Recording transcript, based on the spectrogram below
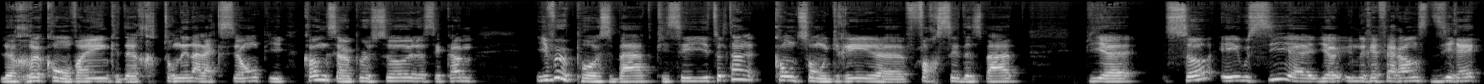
le reconvaincre de retourner dans l'action. Puis Kong, c'est un peu ça, là, c'est comme il veut pas se battre, puis c'est il est tout le temps contre son gré, euh, forcé de se battre. Puis euh, ça, et aussi, euh, il y a une référence directe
